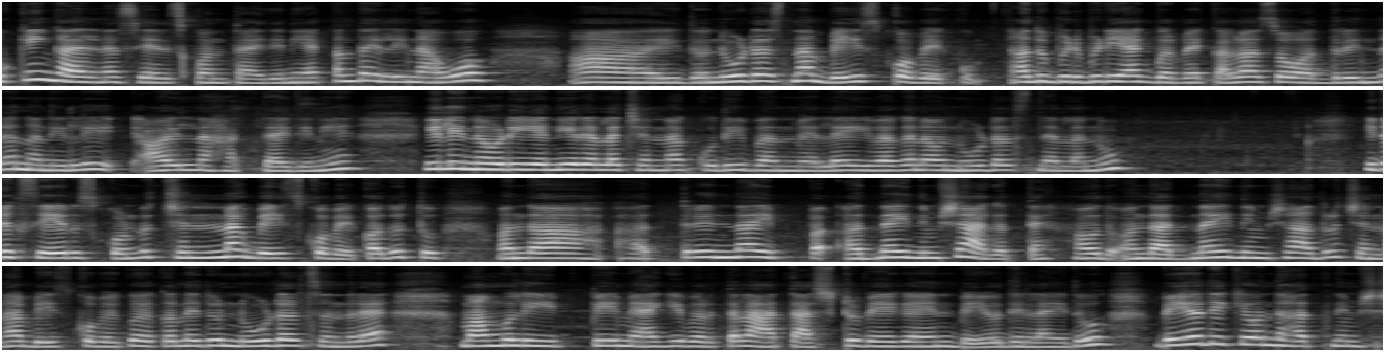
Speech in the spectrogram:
ಕುಕ್ಕಿಂಗ್ ಆಯಿಲ್ನ ಸೇರಿಸ್ಕೊತಾ ಇದ್ದೀನಿ. ಯಾಕಂದರೆ ಇಲ್ಲಿ ನಾವು ಇದು ನೂಡಲ್ಸ್ನ ಬೇಯಿಸ್ಕೋಬೇಕು. ಅದು ಬಿಡಿಬಿಡಿಯಾಗಿ ಬರಬೇಕಲ್ವ? ಸೊ, ಅದರಿಂದ ನಾನಿಲ್ಲಿ ಆಯಿಲ್ನ ಹಾಕ್ತಾಯಿದ್ದೀನಿ ಇಲ್ಲಿ ನೋಡಿ, ನೀರೆಲ್ಲ ಚೆನ್ನಾಗಿ ಕುದಿ ಬಂದಮೇಲೆ ಇವಾಗ ನಾವು ನೂಡಲ್ಸ್ನೆಲ್ಲನೂ ಇದಕ್ಕೆ ಸೇರಿಸ್ಕೊಂಡು ಚೆನ್ನಾಗಿ ಬೇಯಿಸ್ಕೋಬೇಕು. ಅದು ತು, ಒಂದು ಹತ್ತರಿಂದ ಇಪ್ಪ, ಹದಿನೈದು ನಿಮಿಷ ಆಗುತ್ತೆ. ಹೌದು, ಒಂದು ಹದಿನೈದು ನಿಮಿಷ ಆದರೂ ಚೆನ್ನಾಗಿ ಬೇಯಿಸ್ಕೋಬೇಕು. ಯಾಕಂದರೆ ಇದು ನೂಡಲ್ಸ್ ಅಂದರೆ ಮಾಮೂಲಿ ಇಪ್ಪಿ, ಮ್ಯಾಗಿ ಬರುತ್ತಲ್ಲ, ಆತ ಅಷ್ಟು ಬೇಗ ಏನು ಬೇಯೋದಿಲ್ಲ ಇದು. ಬೇಯೋದಕ್ಕೆ ಒಂದು ಹತ್ತು ನಿಮಿಷ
